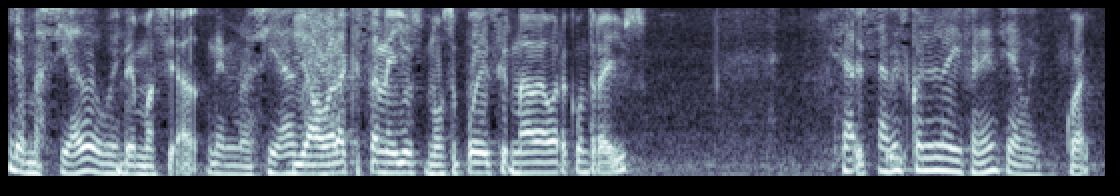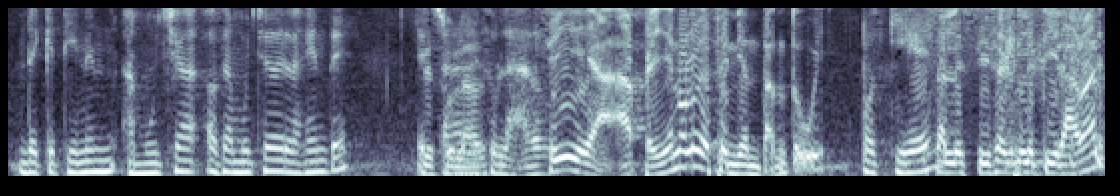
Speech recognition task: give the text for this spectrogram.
Demasiado, güey. Demasiado. Demasiado. Y ahora que están ellos, no se puede decir nada ahora contra ellos. Sa- es- ¿Sabes cuál es la diferencia, güey? ¿Cuál? De que tienen a mucha, o sea, mucha de la gente De su lado. de su lado. Sí, a, a Peña no lo defendían tanto, güey. Pues quién. O sea, le, sí, se- le tiraban,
